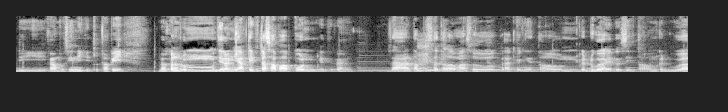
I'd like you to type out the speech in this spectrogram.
di kampus ini gitu tapi bahkan belum menjalani aktivitas apa pun gitu kan nah tapi setelah masuk akhirnya tahun kedua itu sih tahun kedua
